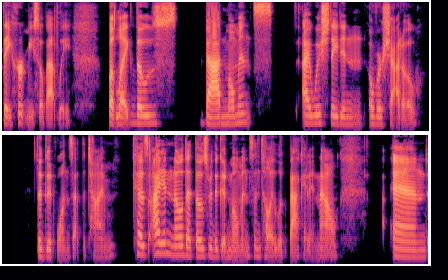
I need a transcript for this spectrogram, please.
they hurt me so badly but like those bad moments i wish they didn't overshadow the good ones at the time because i didn't know that those were the good moments until i look back at it now and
